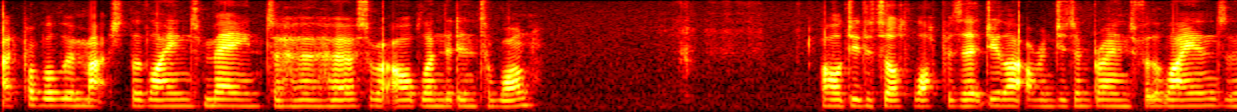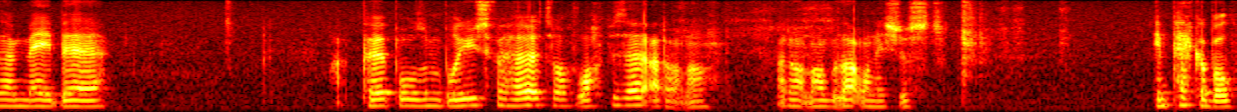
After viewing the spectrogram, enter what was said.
I'd probably match the lion's mane to her hair so it all blended into one. Or do the total opposite, do like oranges and browns for the lions and then maybe like purples and blues for her, total opposite, I don't know. I don't know but that one is just impeccable.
